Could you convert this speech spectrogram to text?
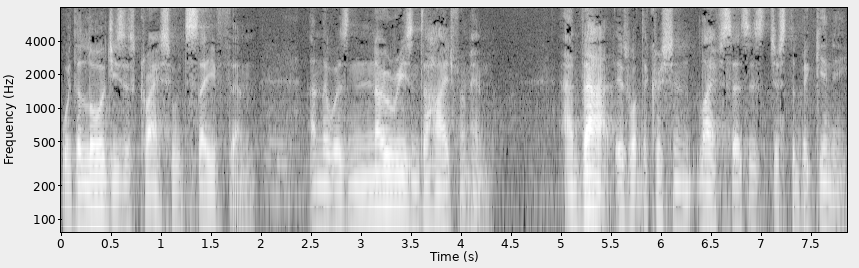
with the Lord Jesus Christ who would save them. And there was no reason to hide from him. And that is what the Christian life says is just the beginning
